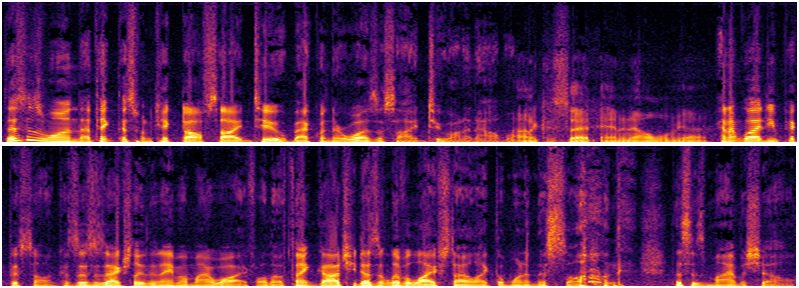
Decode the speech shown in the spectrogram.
This is one I think this one kicked off side two back when there was a side two on an album. On a cassette and an album, yeah. and I'm glad you picked this song because this is actually the name of my wife. Although thank God she doesn't live a lifestyle like the one in this song. this is my Michelle.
